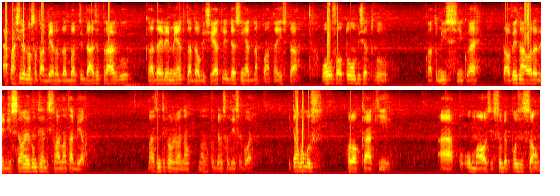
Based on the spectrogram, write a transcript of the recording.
a partir da nossa tabela da banco de dados eu trago cada elemento cada objeto e desenhado na planta aí está ou faltou um objeto 4005, é. Talvez na hora da edição eu não tenha adicionado na tabela. Mas não tem problema não, nós não podemos fazer isso agora. Então vamos colocar aqui a, o mouse sobre a posição.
